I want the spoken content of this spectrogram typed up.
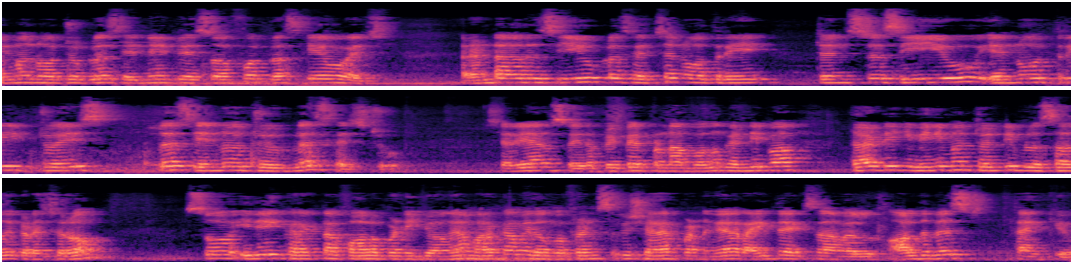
MNO two plus NADSO four plus KOH ரெண்டாவது CU plus HNO three tends to CU NO three twice plus NO two plus H two சரியா? ஸோ இதை ப்ரிப்பேர் பண்ணா போதும். கண்டிப்பா தேர்ட்டிக்கு மினிமம் டுவெண்ட்டி பிளஸ் ஆகுது கிடைச்சிரும். சோ இதையும் கரெக்டா ஃபாலோ பண்ணிக்கோங்க. மறக்காம இதை உங்க ஃப்ரெண்ட்ஸுக்கு ஷேர் பண்ணுங்க. Write the example all the best thank you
